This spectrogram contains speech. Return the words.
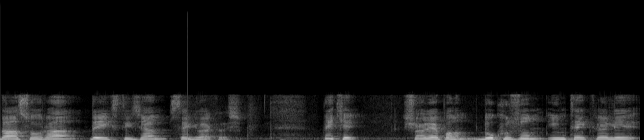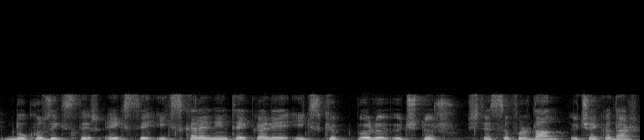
Daha sonra dx diyeceğim sevgili arkadaşım. Peki şöyle yapalım. 9'un integrali 9x'tir. Eksi x karenin integrali x küp bölü 3'tür. İşte 0'dan 3'e kadar.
